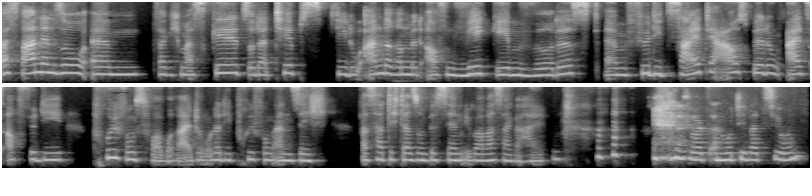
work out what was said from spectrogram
Was waren denn so, ähm, sag ich mal, Skills oder Tipps, die du anderen mit auf den Weg geben würdest ähm, für die Zeit der Ausbildung als auch für die Prüfungsvorbereitung oder die Prüfung an sich? Was hat dich da so ein bisschen über Wasser gehalten? so als an Motivation?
